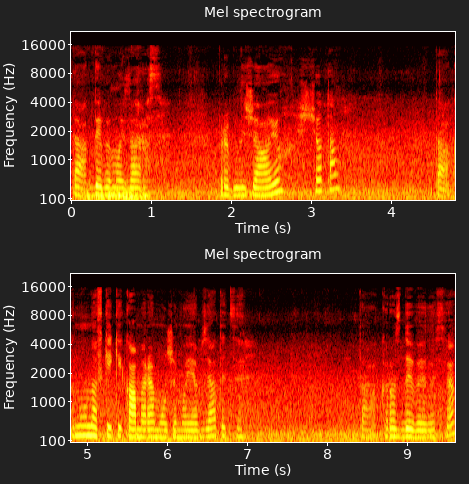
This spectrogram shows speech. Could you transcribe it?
Так, дивимось зараз. Приближаю, що там. Так, ну наскільки камера може моя взяти це. Так, роздивилися.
